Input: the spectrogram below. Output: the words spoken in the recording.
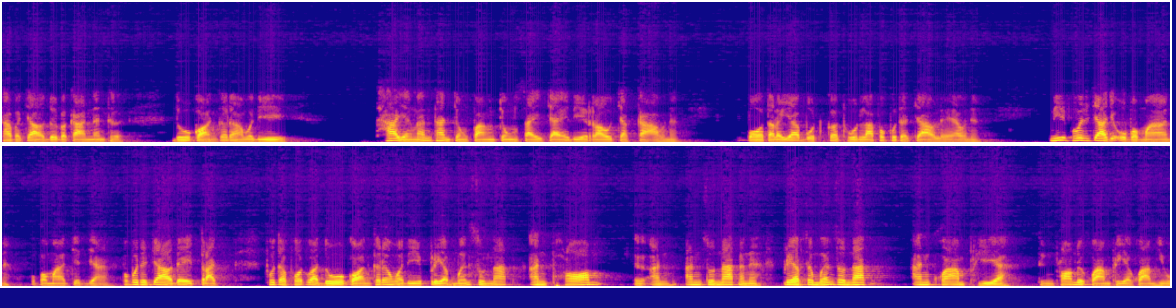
ข้าพเจ้าโดยประการนั้นเถิด ดูก่อนก็ดาวดี ถ้าอย่างนั้นท่านจงฟังจงใส่ใจดีเราจะกล่าวนะโปตรยบุตรก็ทูลรับพระพุทธเจ้าแล้วเนี่ยนี่พระพุทธเจ้าจะอุปมานะอุปมาเจ็ดอย่าง พระพุทธเจ้าได้ตรัส พุทธพจน์ว่าดูก่อนก็เรื่องว่าดีเปรียบเหมือนสุนัข อันพร้อมเอออันอันสุนัขนะเปรียบเสมือนสุนัข อันความเพลีย ถึงพร้อมด้วยความเพลียความหิว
